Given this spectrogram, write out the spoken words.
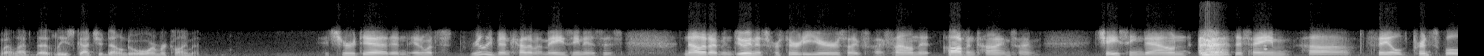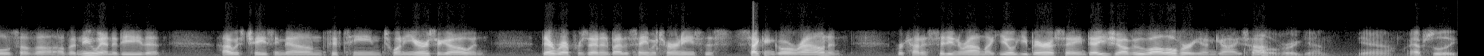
well, that at least got you down to a warmer climate. It sure did, and and what's really been kind of amazing is is now that I've been doing this for 30 years, I've I found that oftentimes I'm chasing down the same uh, failed principles of a, of a new entity that I was chasing down 15, 20 years ago, and they're represented by the same attorneys this second go around, and we're kind of sitting around like Yogi Berra saying "deja vu" all over again, guys, huh? All over again. Yeah, absolutely.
